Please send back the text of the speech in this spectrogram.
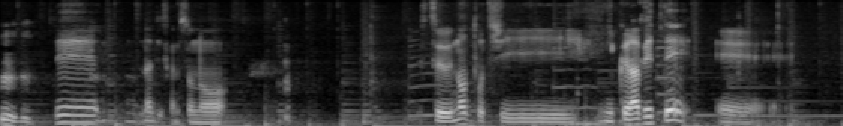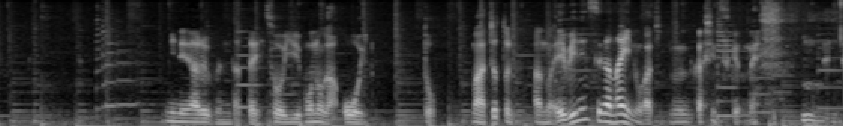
うんうん。で、なんていうんですかね、その、普通の土地に比べて、えーミネラル分だったり、そういうものが多いと。まあちょっと、あの、エビデンスがないのがちょっと難しいんですけどね。うん。ないんです。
